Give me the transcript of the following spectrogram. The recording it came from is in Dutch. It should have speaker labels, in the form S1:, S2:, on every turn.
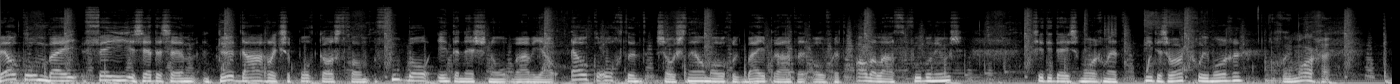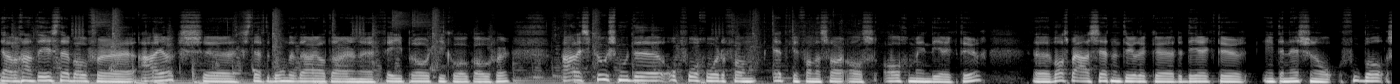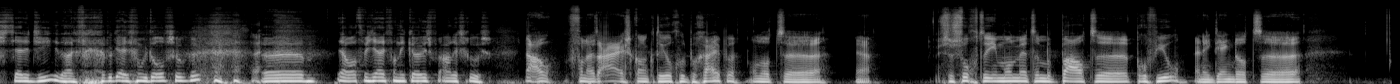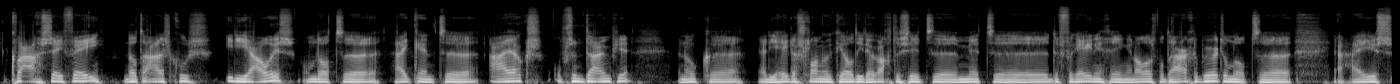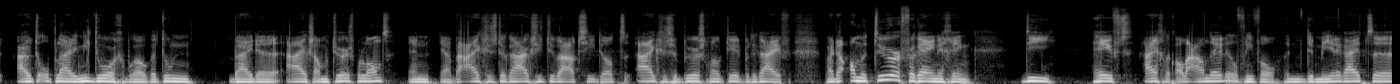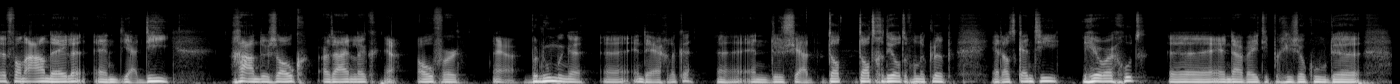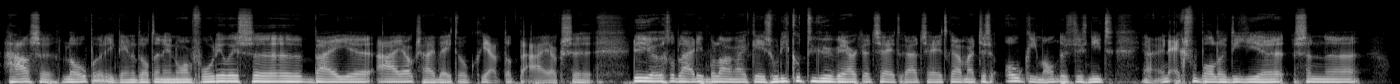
S1: Welkom bij VIZSM, de dagelijkse podcast van Voetbal International, waar we jou elke ochtend zo snel mogelijk bijpraten over het allerlaatste voetbalnieuws. Ik zit hier deze morgen met Pieter Zwart. Goedemorgen.
S2: Goedemorgen.
S1: Ja, we gaan het eerst hebben over eh, Ajax. Uh, Stef de daar had daar een uh, VI Pro artikel ook over. Alex Kroes moet de opvolger worden van Edwin van der Sar als algemeen directeur. Uh, was bij AZ natuurlijk uh, de directeur International Football Strategy. Daar heb ik even moeten opzoeken. uh, ja, wat vind jij van die keuze voor Alex Kroes?
S2: Nou, vanuit Ajax kan ik het heel goed begrijpen. Omdat ja, ze zochten iemand met een bepaald profiel. En ik denk dat qua cv dat de Alex Kroes ideaal is. Omdat hij kent Ajax op zijn duimpje. En ook uh, ja, die hele slangenkel die daarachter zit uh, met uh, de vereniging en alles wat daar gebeurt. Omdat ja, hij is uit de opleiding niet doorgebroken. Toen bij de Ajax amateurs beland. En ja, bij Ajax is de rare situatie dat Ajax is een beursgenoteerd bedrijf. Maar de amateurvereniging die heeft eigenlijk alle aandelen. Of in ieder geval de meerderheid van de aandelen. En ja, die gaan dus ook uiteindelijk ja, over nou ja, benoemingen en dergelijke. Uh, en dus ja, dat, dat gedeelte van de club, ja, dat kent hij heel erg goed. Uh, en daar weet hij precies ook hoe de hazen lopen. Ik denk dat dat een enorm voordeel is uh, bij Ajax. Hij weet ook ja, dat bij Ajax de jeugdopleiding belangrijk is, hoe die cultuur werkt, et cetera, et cetera. Maar het is ook iemand, dus het is niet ja, een ex-voetballer die zijn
